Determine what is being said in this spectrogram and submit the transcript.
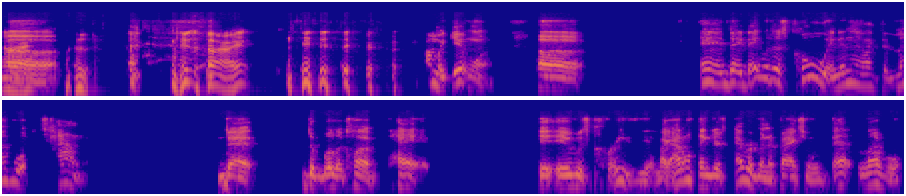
All right. Uh, All right. I'm gonna get one. Uh, and they, they were just cool. And then like the level of talent that the Bullet Club had, it, it was crazy. Like I don't think there's ever been a faction with that level.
